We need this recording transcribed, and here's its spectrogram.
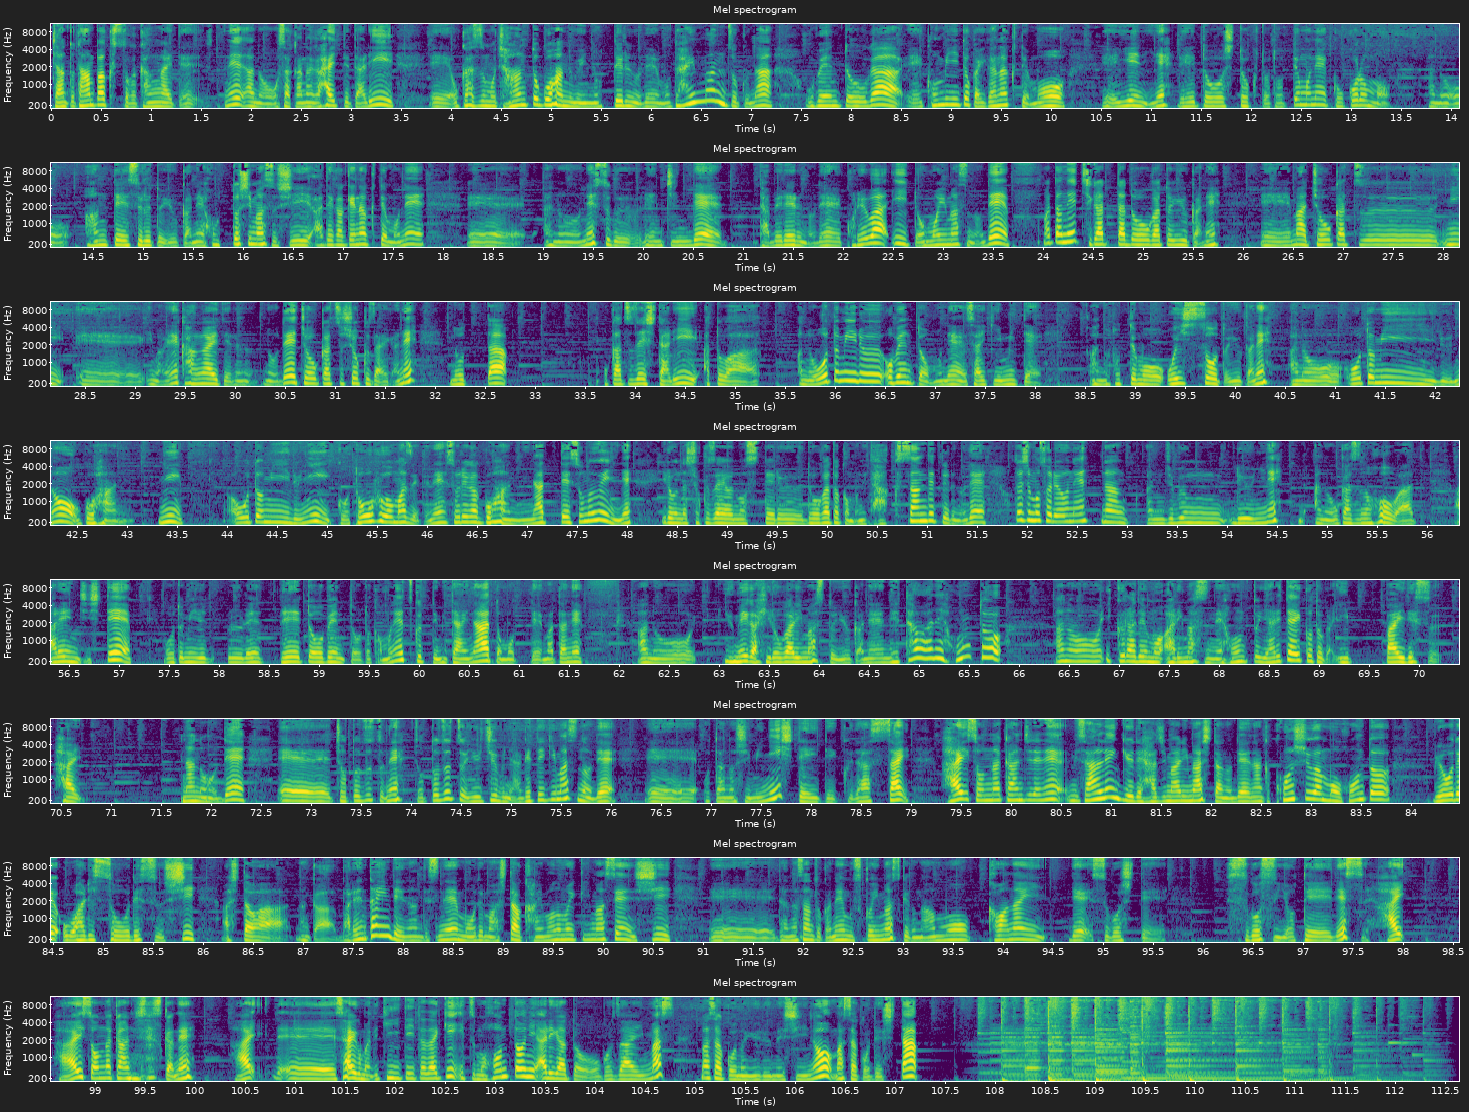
ちゃんとタンパク質とか考えて、ね、あのお魚が入ってたり、えー、おかずもちゃんとご飯の上に乗ってるのでもう大満足なお弁当が、えー、コンビニとか行かなくても、えー、家にね冷凍しとくととってもね心もあの安定するというかねほっとしますしあ出かけなくてもねえー、あのねすぐレンチンで食べれるのでこれはいいと思いますのでまたね違った動画というかね、えー、まあ腸活に、えー、今ね考えているので腸活食材がね乗ったおかずでしたりあとはあのオートミールお弁当もね最近見てあのとっても美味しそうというかねあのオートミールのご飯にオートミールにこう豆腐を混ぜてねそれがご飯になってその上にねいろんな食材を載せてる動画とかもねたくさん出てるので私もそれをねなんあの自分流にねあのおかずの方はアレンジしてオートミール冷凍弁当とかもね作ってみたいなと思ってまたねあの夢が広がりますというかねネタはね本当あのいくらでもありますね。本当やりたいことがいっぱいです。はい。なので、えー、ちょっとずつねちょっとずつ YouTube に上げていきますので、えー、お楽しみにしていてください。はいそんな感じでね3連休で始まりましたのでなんか今週はもう本当秒で終わりそうですし明日はなんかバレンタインデーなんですねもうでも明日は買い物も行きませんし、えー、旦那さんとかね息子いますけど何も買わないで過ごして過ごす予定です。はいはいそんな感じですかね。はい、で、えー、最後まで聞いていただきいつも本当にありがとうございます。雅子のゆるめしの雅子でした。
